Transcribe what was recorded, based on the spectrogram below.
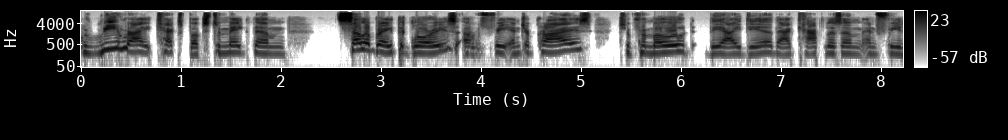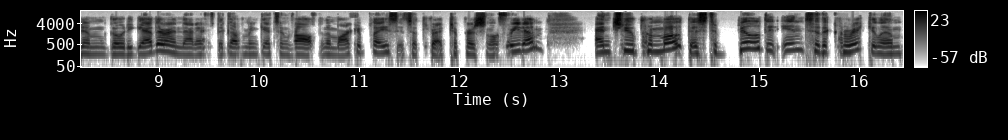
to rewrite textbooks to make them celebrate the glories of free enterprise, to promote the idea that capitalism and freedom go together, and that if the government gets involved in the marketplace, it's a threat to personal freedom, and to promote this, to build it into the curriculum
